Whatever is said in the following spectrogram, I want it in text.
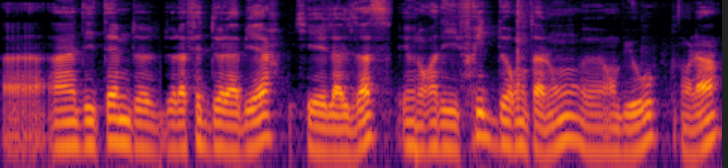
à, un des thèmes de, de, la fête de la bière, qui est l'Alsace. Et on aura des frites de rontalon en bio, voilà.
